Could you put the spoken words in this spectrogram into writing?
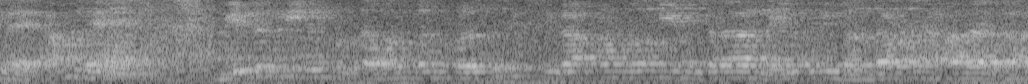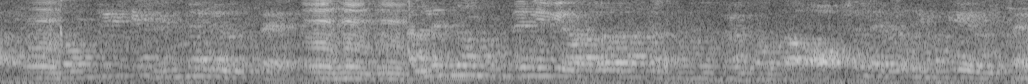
ಇದೆ. ಆಮೇಲೆ ಮೇಜರ್ಲಿ ಏನು ಗೊತ್ತಾ? ಒಂದೊಂದು ಪರಿಸ್ಥಿತಿಗೆ ಸಿಗಾಕೊಂಡು ನೀವು ಈ ತರ ಲೈಫ್ ಅಲ್ಲಿ ಬದಲಾವಣೆ ಆದಾಗ. ಕಂಪ್ಲೀಟ್ಲಿ ನಿಮ್ಮ ಇರುತ್ತೆ. ಅಲ್ಲಿಂದ ಮುಂದೆ ನೀವು ಯಾವ ಥರ ತಗೊಂಡು ಹೋಗ್ಬೇಕು ಅಂತ ಆಪ್ಷನ್ ಎರಡು ನಿಮಗೆ ಇರುತ್ತೆ.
